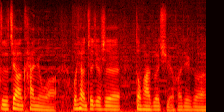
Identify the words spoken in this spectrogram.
都这样看着我。我想这就是动画歌曲和这个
